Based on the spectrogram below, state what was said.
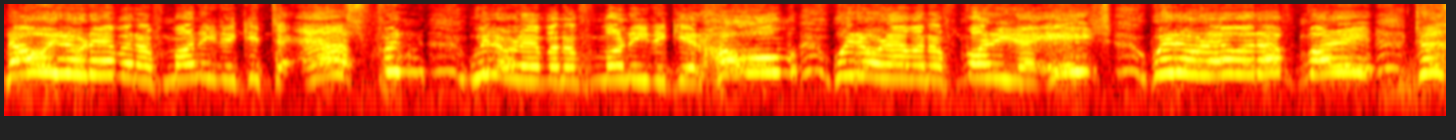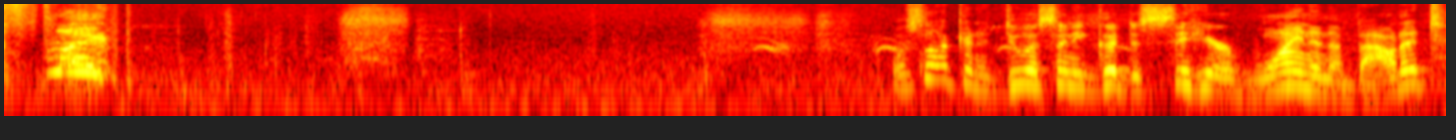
Now we don't have enough money to get to Aspen. We don't have enough money to get home. We don't have enough money to eat. We don't have enough money to sleep. Well, it's not gonna do us any good to sit here whining about it.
